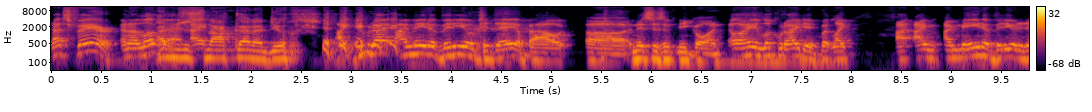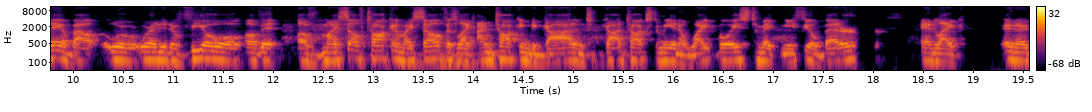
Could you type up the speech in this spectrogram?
That's fair, and I love I'm that. just I, not gonna do. I, dude, I, I made a video today about, uh, and this isn't me going, oh, hey, look what I did, but like, I, I, I made a video today about where, where I did a VO of it of myself talking to myself as like I'm talking to God, and God talks to me in a white voice to make me feel better, and like, and I,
